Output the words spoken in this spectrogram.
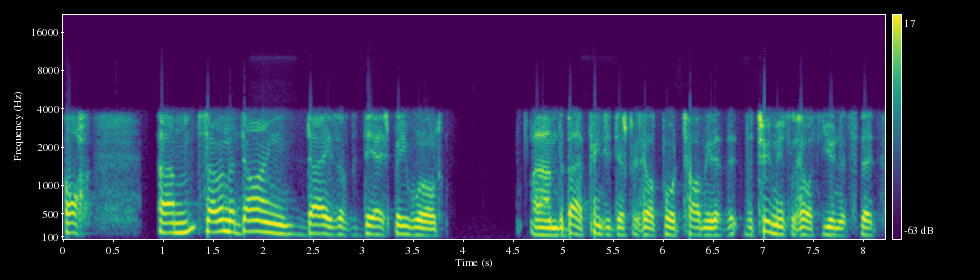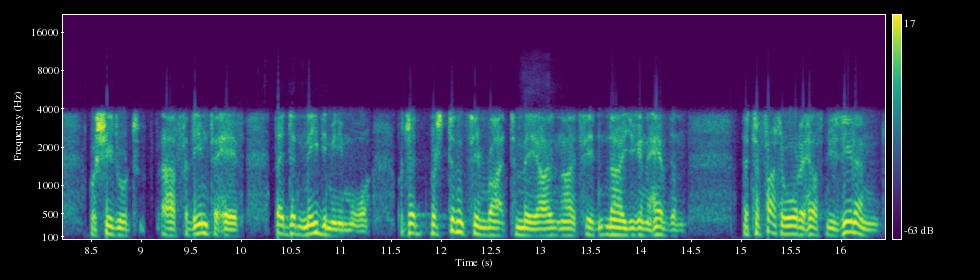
Oh, um, so in the dying days of the DHB world, um, the Bay of Plenty District Health Board told me that the, the two mental health units that were scheduled uh, for them to have, they didn't need them anymore, which, which didn't seem right to me. I, and I said, no, you're going to have them. The Te Whatu Health New Zealand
